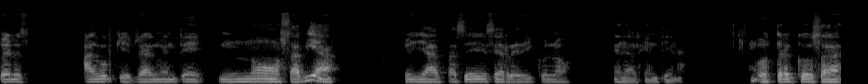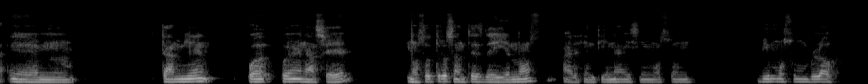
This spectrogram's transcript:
pero es algo que realmente no sabía. Que ya pasé ese ridículo en Argentina. Otra cosa, em, también pueden hacer, nosotros antes de irnos a Argentina hicimos un, vimos un blog.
